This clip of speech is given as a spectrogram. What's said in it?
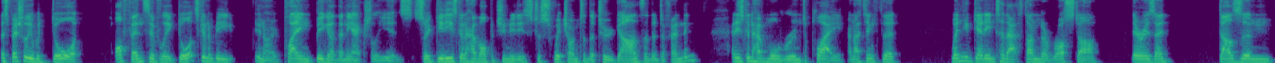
especially with Dort, offensively, Dort's going to be, you know, playing bigger than he actually is. So Giddey's going to have opportunities to switch onto the two guards that are defending, and he's going to have more room to play. And I think that when you get into that Thunder roster, there is a dozen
